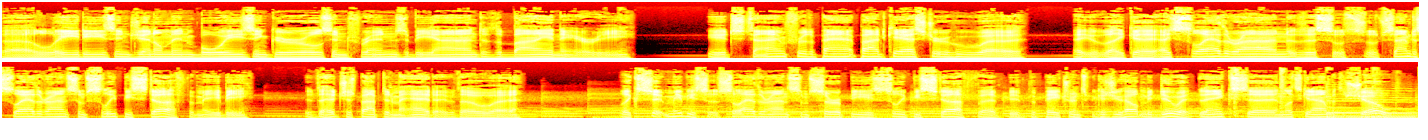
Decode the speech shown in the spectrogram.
Uh, ladies and gentlemen, boys and girls, and friends beyond the binary, it's time for the pa- podcaster who, uh, like, uh, I slather on this. It's time to slather on some sleepy stuff, maybe. That just popped into my head, though. Uh, like maybe slather on some syrupy, sleepy stuff, uh, patrons, because you helped me do it. Thanks, uh, and let's get on with the show.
